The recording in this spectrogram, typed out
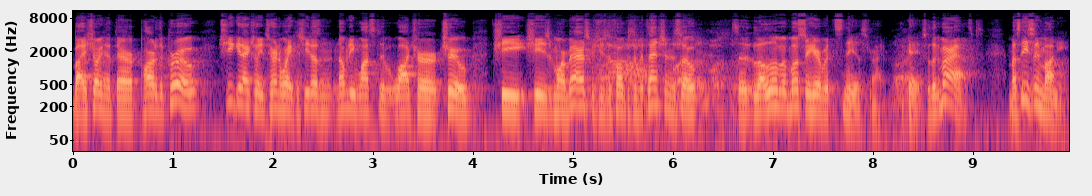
by showing that they're part of the crew, she can actually turn away because she doesn't. Nobody wants to watch her chew. She she's more embarrassed because she's the focus of attention. So, so a little bit muster here with sneers, right? Okay, so the Gemara asks, Maslisin money.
